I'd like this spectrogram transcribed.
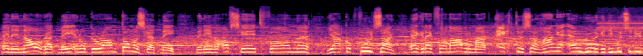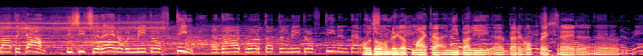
en Enau gaat mee en ook Grant Thomas gaat mee. We nemen afscheid van uh, Jacob Voelsang en Greg van Avermaat. Echt tussen hangen en wurgen. Die moet ze nu laten gaan. Die ziet ze rijden op een meter of 10. En dadelijk wordt dat een meter of 10 en 30 Op het ogenblik dat Maika en Nibali uh, bergop wegrijden, uh,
